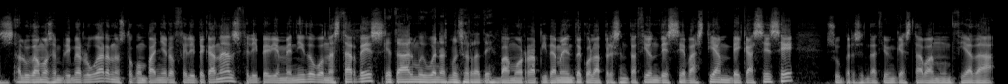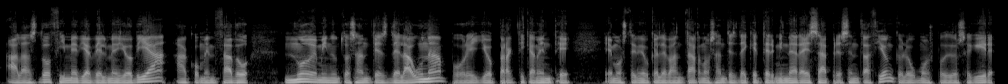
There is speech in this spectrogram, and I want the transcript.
Saludamos en primer lugar a nuestro compañero Felipe Canals. Felipe, bienvenido, buenas tardes. ¿Qué tal? Muy buenas, Monserrate. Vamos rápidamente con la presentación de Sebastián Becasese. Su presentación que estaba anunciada a las doce y media del mediodía ha comenzado nueve minutos antes de la una. Por ello, prácticamente hemos tenido que levantarnos antes de que terminara esa presentación, que luego hemos podido seguir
